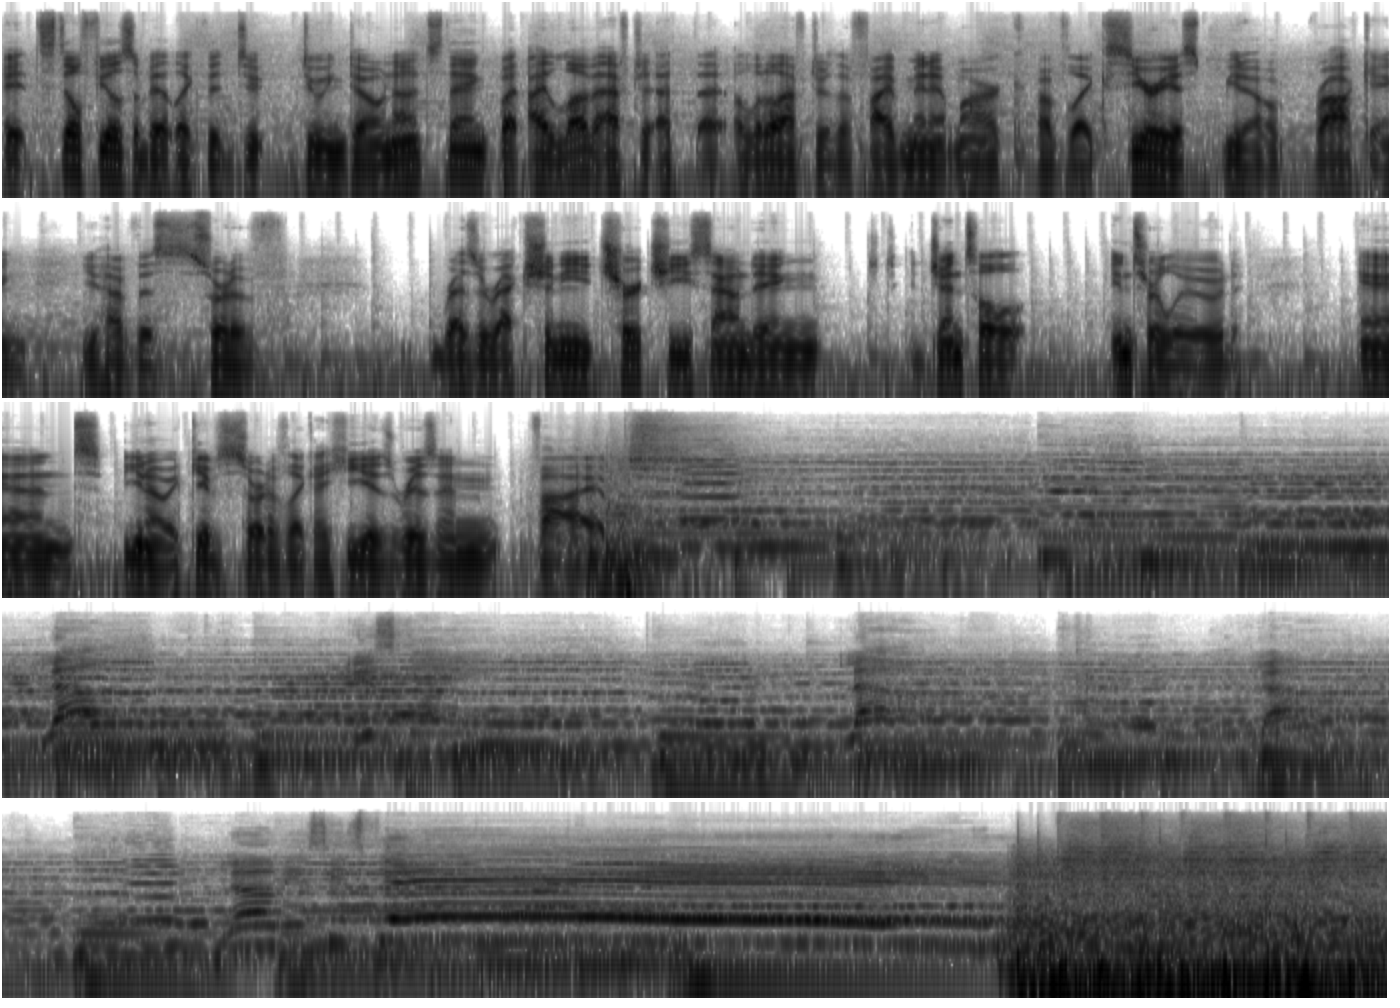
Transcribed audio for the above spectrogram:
It still feels a bit like the do, doing donuts thing, but I love after at the a little after the five minute mark of like serious, you know, rocking. You have this sort of resurrectiony, churchy sounding, gentle interlude, and you know it gives sort of like a "He is risen" vibe. Love is game. Love, love, love is his flame.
